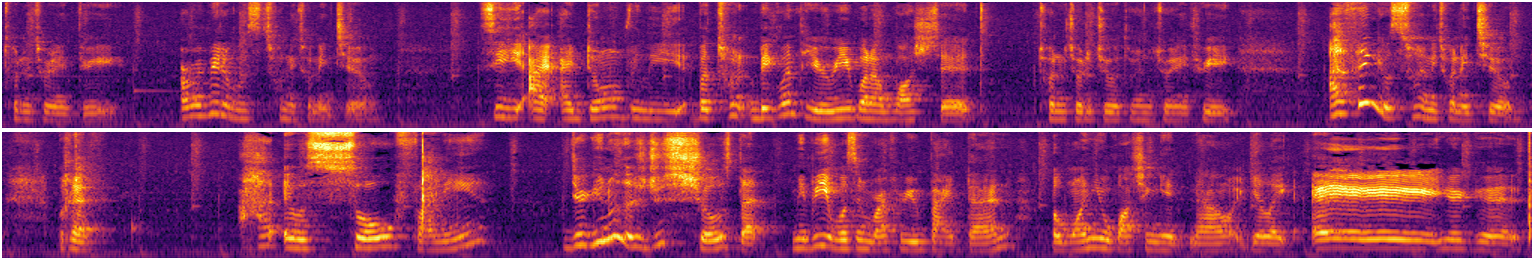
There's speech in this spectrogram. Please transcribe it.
2023 or maybe it was 2022 see i i don't really but big bang theory when i watched it 2022 or 2023 i think it was 2022 bref it was so funny you know there's just shows that maybe it wasn't right for you by then but when you're watching it now you're like hey you're good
